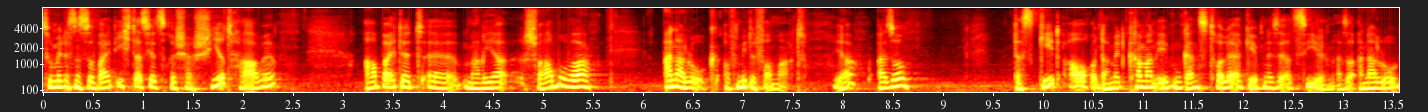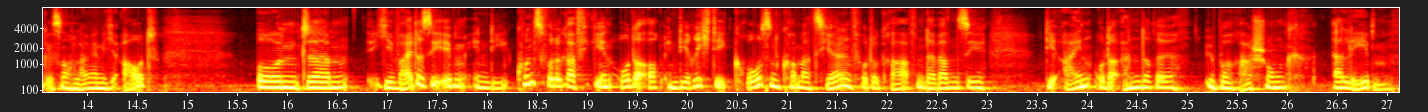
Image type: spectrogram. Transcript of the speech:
zumindest soweit ich das jetzt recherchiert habe, arbeitet äh, Maria Schwabova analog auf Mittelformat. Ja, also das geht auch und damit kann man eben ganz tolle Ergebnisse erzielen. Also analog ist noch lange nicht out. Und ähm, je weiter sie eben in die Kunstfotografie gehen oder auch in die richtig großen kommerziellen Fotografen, da werden sie die ein oder andere Überraschung erleben,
